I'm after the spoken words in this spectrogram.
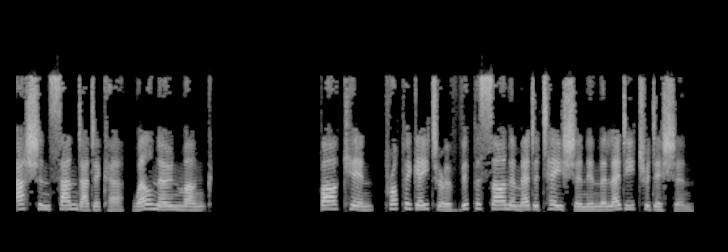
Ashin Sandadika, well-known monk. Ba Kin, propagator of Vipassana meditation in the Ledi tradition.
